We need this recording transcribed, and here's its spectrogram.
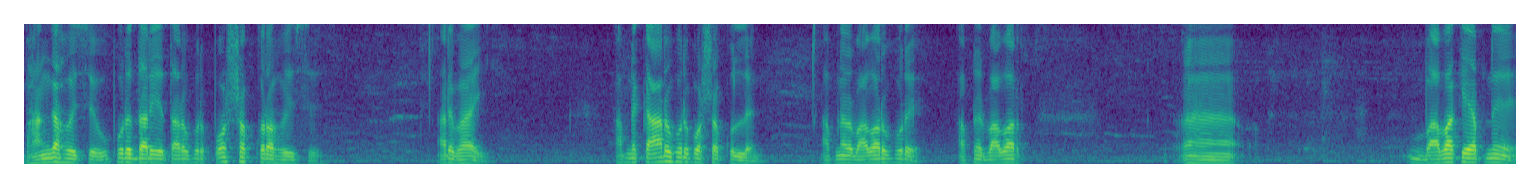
ভাঙ্গা হয়েছে, উপরে দাঁড়িয়ে তার উপরে প্রস্রাব করা হয়েছে, আরে ভাই, আপনি কার উপরে প্রস্রাব করলেন? আপনার বাবার উপরে? আপনার বাবার বাবাকে আপনি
